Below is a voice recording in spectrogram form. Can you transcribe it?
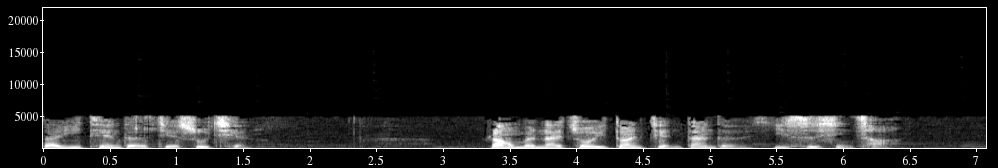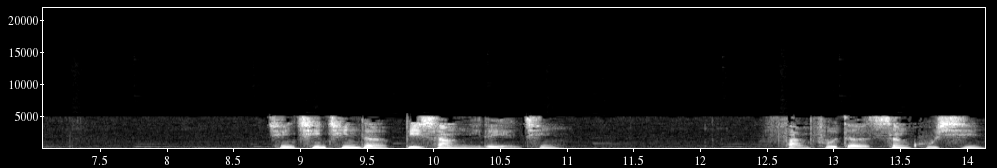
在一天的结束前，让我们来做一段简单的意识醒察。请轻轻的闭上你的眼睛，反复的深呼吸，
